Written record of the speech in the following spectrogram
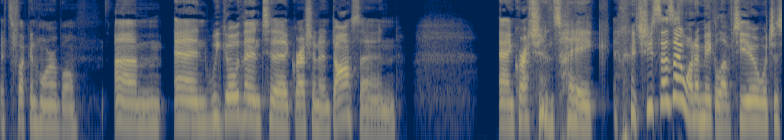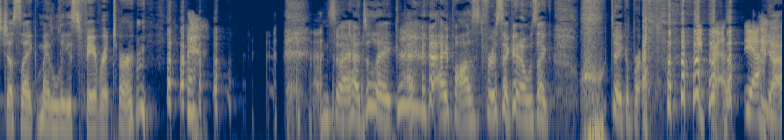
It's fucking horrible. Um, and we go then to Gretchen and Dawson. And Gretchen's like, she says, I want to make love to you, which is just like my least favorite term. and so I had to like, I, I paused for a second. I was like, take a breath. Deep breath. Yeah. yeah.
